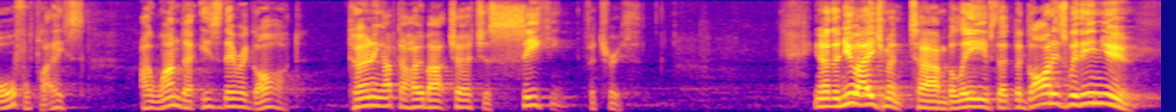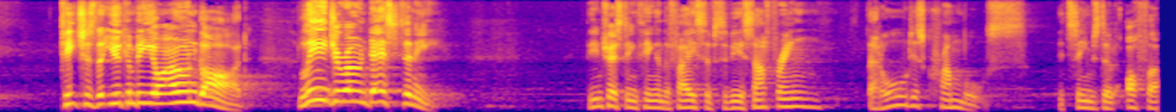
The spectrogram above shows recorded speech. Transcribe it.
awful place. I wonder, is there a God? Turning up to Hobart churches seeking for truth. You know, the New Agement um, believes that the God is within you teaches that you can be your own God, lead your own destiny. The interesting thing in the face of severe suffering, that all just crumbles. It seems to offer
